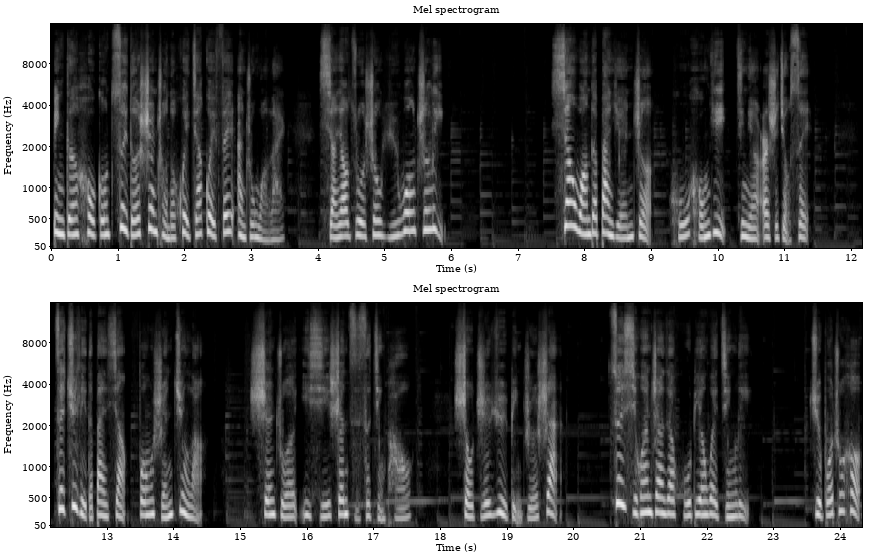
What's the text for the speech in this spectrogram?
并跟后宫最得圣宠的惠家贵妃暗中往来。想要坐收渔翁之利。襄王的扮演者胡弘毅今年二十九岁，在剧里的扮相丰神俊朗，身着一袭深紫色锦袍，手执玉柄折扇，最喜欢站在湖边喂锦鲤。剧播出后，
